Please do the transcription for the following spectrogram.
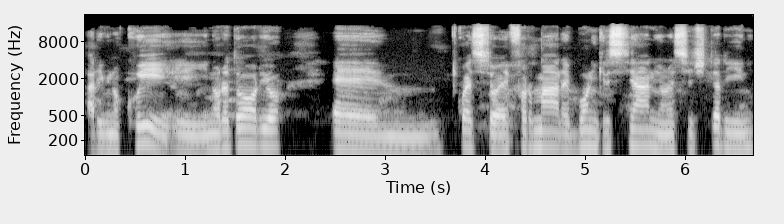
arrivino qui in oratorio. E, ehm, questo è formare buoni cristiani, onesti cittadini,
